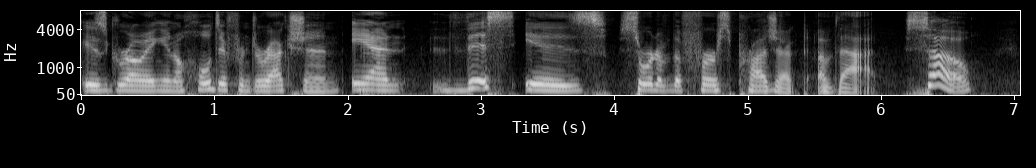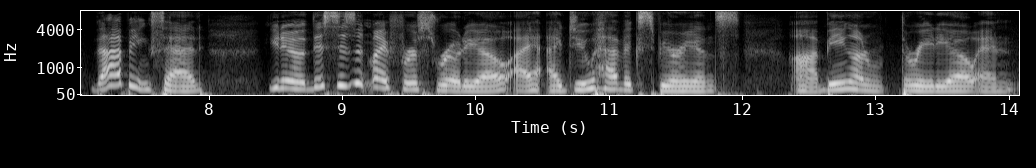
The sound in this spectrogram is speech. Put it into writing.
is growing in a whole different direction. And this is sort of the first project of that. So, that being said, you know, this isn't my first rodeo. I, I do have experience uh, being on the radio and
